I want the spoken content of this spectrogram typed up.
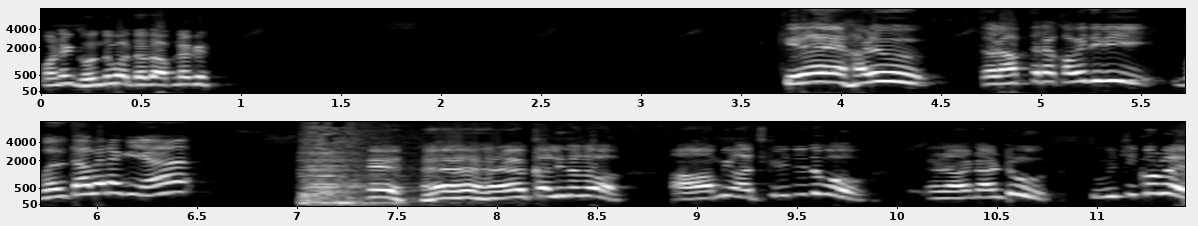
অনেক ধন্যবাদ দাদা আপনাকে। কিরে হাড়ু তোর হপ্তাটা কবে দিবি? বলতে হবে নাকি হ্যাঁ? এ, হ্যাঁ হ্যাঁ কালী দাদা আমি আজকেই দিয়ে দেবো। না- নান্টু তুমি কি করবে?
